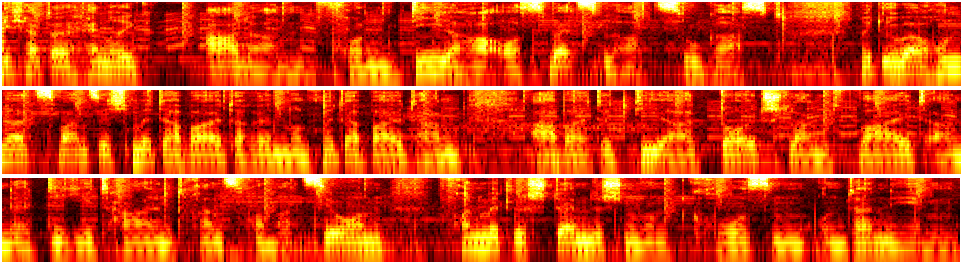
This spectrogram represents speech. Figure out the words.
Ich hatte Henrik Adam von DIA aus Wetzlar zu Gast. Mit über 120 Mitarbeiterinnen und Mitarbeitern arbeitet DIA deutschlandweit an der digitalen Transformation von mittelständischen und großen Unternehmen.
